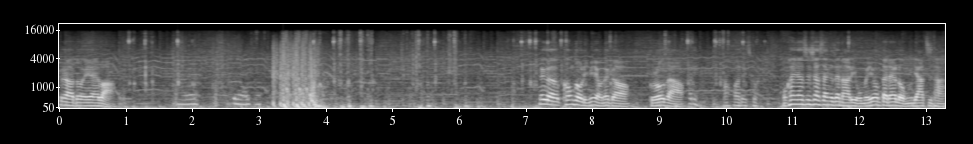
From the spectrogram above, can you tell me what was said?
对啊，都 AI 吧？嗯，进来一下，那个空投里面有那个、哦、Groza，、哦、快点，好，好，Let's go。我看一下剩下三个在哪里，我们用呆呆龙压制他，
